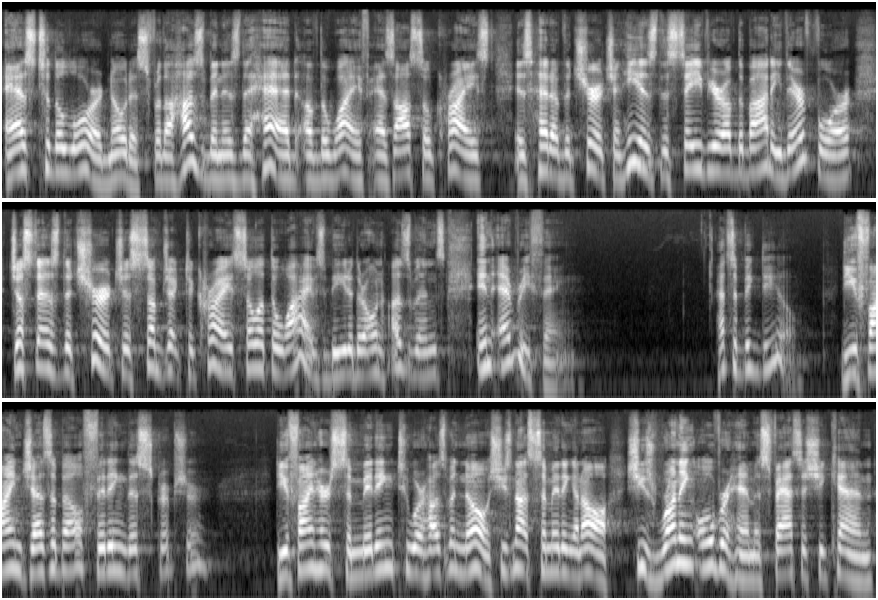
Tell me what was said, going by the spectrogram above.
as to the Lord. Notice, for the husband is the head of the wife, as also Christ is head of the church, and he is the savior of the body. Therefore, just as the church is subject to Christ, so let the wives be to their own husbands in everything. That's a big deal. Do you find Jezebel fitting this scripture? Do you find her submitting to her husband? No, she's not submitting at all. She's running over him as fast as she can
